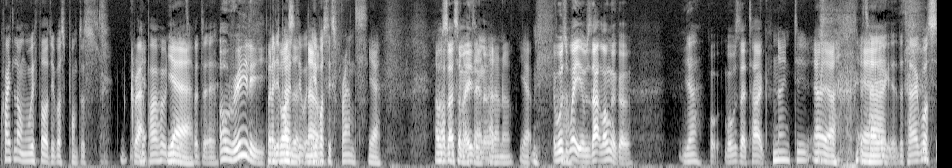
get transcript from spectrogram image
quite long we thought it was Pontus' grandpa who did yeah. it, but uh, Oh, really? But it apparently wasn't, It no. was his friends. Yeah. Oh, that's something like amazing, that. though. I don't know. Yeah. It was. Wait, it was that long ago. Yeah, What, what was their tag? 90. Oh yeah. the tag. The tag was.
